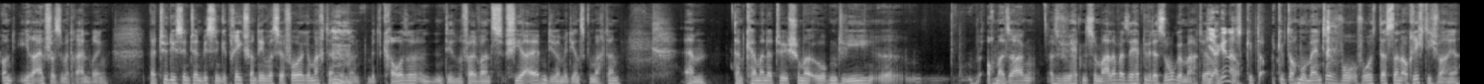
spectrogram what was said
und ihre Einflüsse mit reinbringen. Natürlich sind wir ein bisschen geprägt von dem, was wir vorher gemacht haben. Wenn man Mit Krause, in diesem Fall waren es vier Alben, die wir mit Jens gemacht haben. Ähm, dann kann man natürlich schon mal irgendwie äh, auch mal sagen, also wir hätten es normalerweise hätten wir das so gemacht, ja. Ja, Und genau. Es gibt, gibt auch Momente, wo, wo das dann auch richtig war, ja.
